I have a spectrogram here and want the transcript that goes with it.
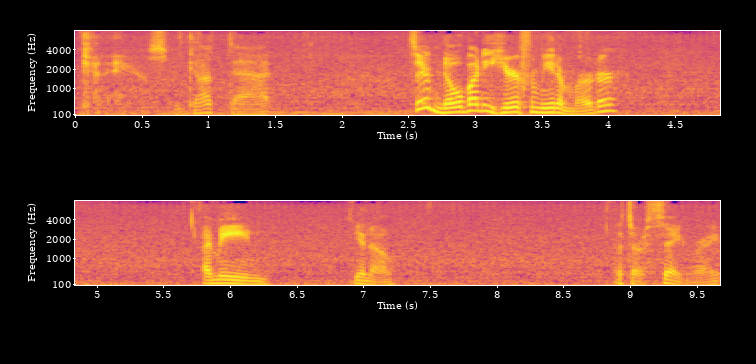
okay, so we got that. Is there nobody here for me to murder? I mean, you know, that's our thing, right?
